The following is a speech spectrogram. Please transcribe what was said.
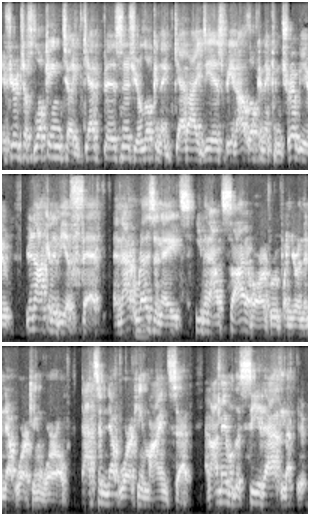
if you're just looking to get business, you're looking to get ideas, but you're not looking to contribute, you're not going to be a fit. And that resonates even outside of our group when you're in the networking world. That's a networking mindset. And I'm able to see that, and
